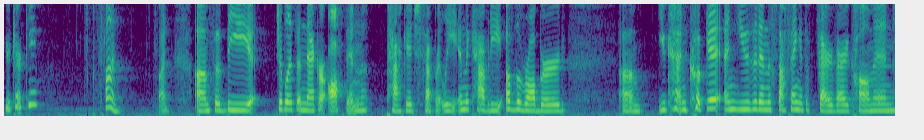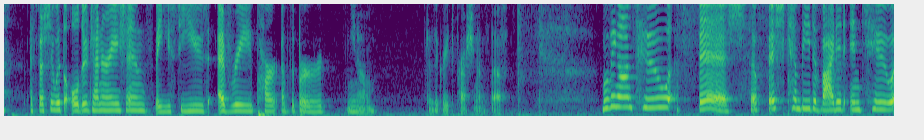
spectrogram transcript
your turkey. It's fun. It's fun. Um, so the giblets and neck are often packaged separately in the cavity of the raw bird. Um, you can cook it and use it in the stuffing. It's a very, very common especially with the older generations, they used to use every part of the bird, you know, because of Great Depression and stuff. Moving on to fish. So, fish can be divided into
